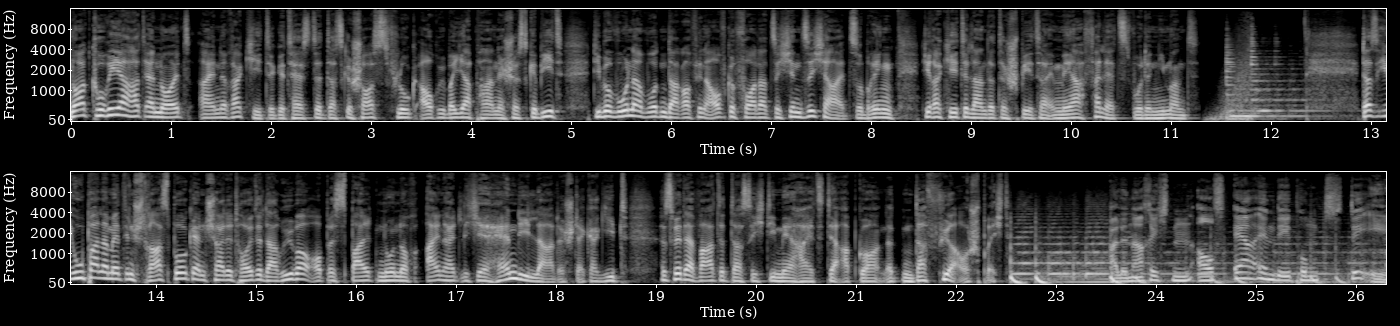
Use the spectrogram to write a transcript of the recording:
Nordkorea hat erneut eine Rakete getestet. Das Geschoss flog auch über japanisches Gebiet. Die Bewohner wurden daraufhin aufgefordert, sich in Sicherheit zu bringen. Die Rakete landete später im Meer. Verletzt wurde niemand. Das EU-Parlament in Straßburg entscheidet heute darüber, ob es bald nur noch einheitliche Handy-Ladestecker gibt. Es wird erwartet, dass sich die Mehrheit der Abgeordneten dafür ausspricht. Alle Nachrichten auf rnd.de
